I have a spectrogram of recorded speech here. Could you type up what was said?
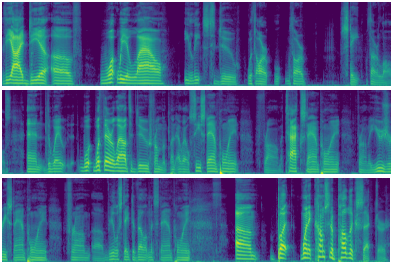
the idea of what we allow elites to do with our with our state, with our laws, and the way what what they're allowed to do from an LLC standpoint, from a tax standpoint, from a usury standpoint, from a real estate development standpoint. Um, but when it comes to the public sector,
